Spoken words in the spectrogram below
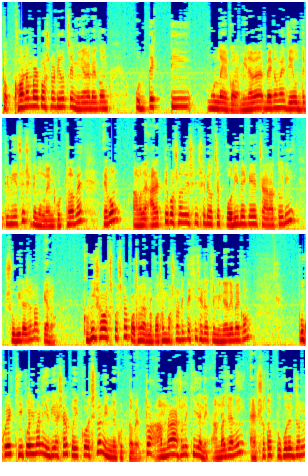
তো খ নাম্বার প্রশ্নটি হচ্ছে, মিনারা বেগম উদ্যোগটি মূল্যায়ন করো। মিনারা বেগমের যে উদ্যোগটি নিয়েছে, সেটি মূল্যায়ন করতে হবে এবং আমাদের আরেকটি প্রশ্ন দিয়েছে, সেটি হচ্ছে, পরিবেগে চারা তৈরি সুবিধাজনক কেন? খুবই সহজ প্রশ্ন। প্রথমে আমরা প্রথম প্রশ্নটি দেখি, সেটা হচ্ছে মিনারে বেগম পুকুরে কি পরিমাণ ইউরিয়া সার প্রয়োগ করেছিল, নির্ণয় করতে হবে। তো আমরা আসলে কি জানি? আমরা জানি এক শতক পুকুরের জন্য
